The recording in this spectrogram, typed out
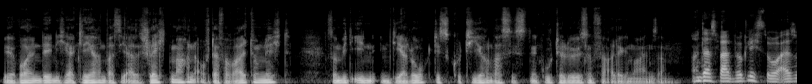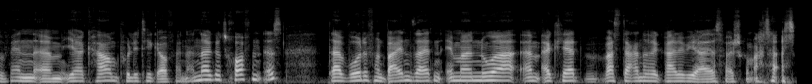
Wir wollen denen nicht erklären, was sie alles schlecht machen, auf der Verwaltung nicht, sondern mit ihnen im Dialog diskutieren, was ist eine gute Lösung für alle gemeinsam. Und das war wirklich so. Also wenn ähm, IHK und Politik aufeinander getroffen ist, da wurde von beiden Seiten immer nur ähm, erklärt, was der andere gerade wie alles falsch gemacht hat.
